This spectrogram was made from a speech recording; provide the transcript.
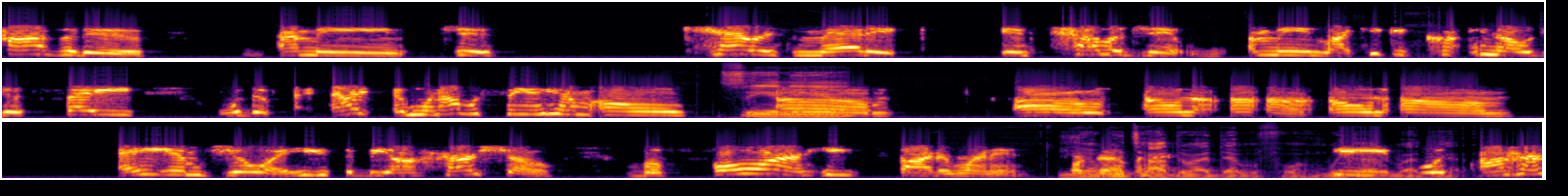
positive, I mean, just charismatic, intelligent. I mean, like he could, you know, just say with the. I, and when I was seeing him on CNN. um on on uh uh on um AM Joy. He used to be on her show before he started running yeah, for we talked about that before. We he talked was about that. on her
